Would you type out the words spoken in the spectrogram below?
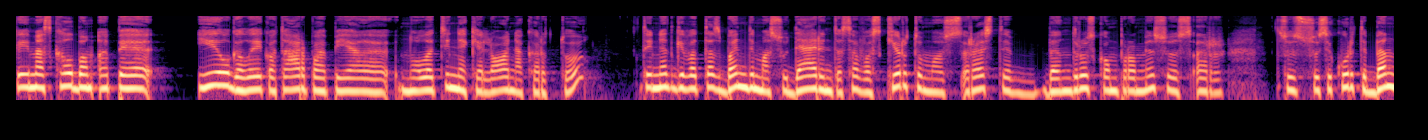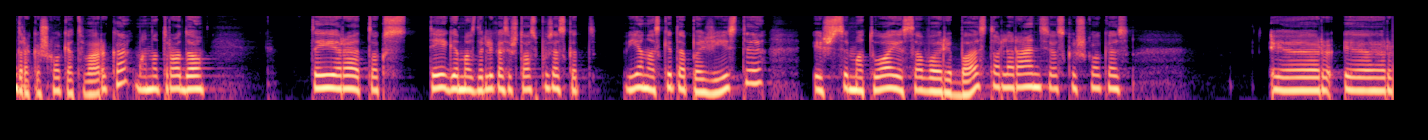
Kai mes kalbam apie ilgą laiko tarpą, apie nuolatinę kelionę kartu, tai netgi va, tas bandymas suderinti savo skirtumus, rasti bendrus kompromisus ar susikurti bendrą kažkokią tvarką, man atrodo, tai yra toks teigiamas dalykas iš tos pusės, kad vienas kitą pažįsti, išsimatuoji savo ribas, tolerancijos kažkokias. Ir, ir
